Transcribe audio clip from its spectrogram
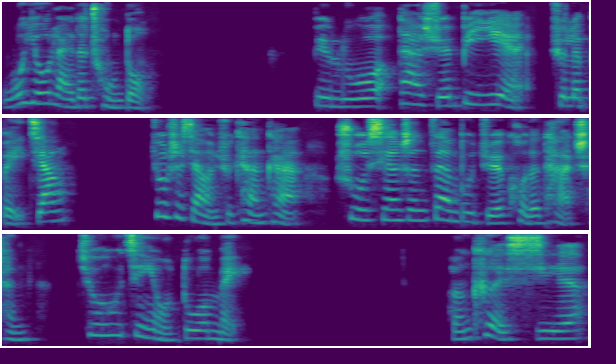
无由来的冲动。比如大学毕业去了北疆，就是想去看看树先生赞不绝口的塔城究竟有多美。很可惜，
